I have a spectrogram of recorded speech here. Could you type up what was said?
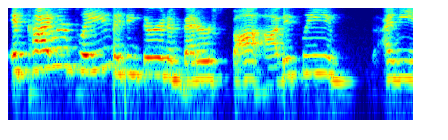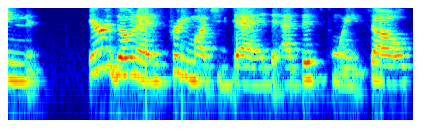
if Kyler plays, I think they're in a better spot. Obviously, I mean, Arizona is pretty much dead at this point. So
